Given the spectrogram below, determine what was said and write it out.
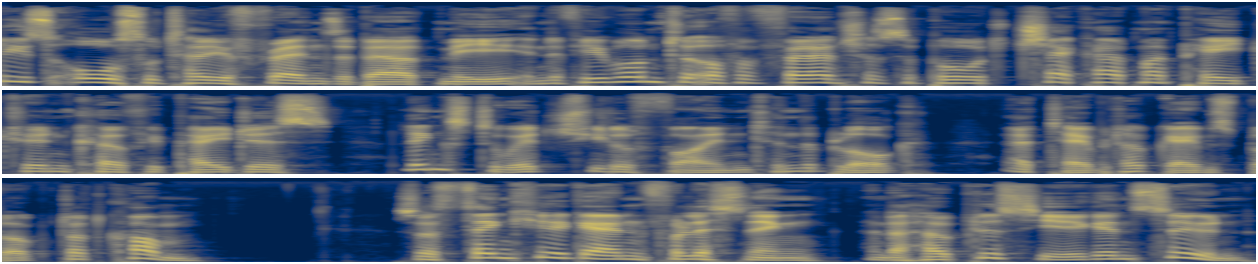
Please also tell your friends about me, and if you want to offer financial support, check out my Patreon Ko-fi pages, links to which you'll find in the blog at tabletopgamesblog.com. So thank you again for listening, and I hope to see you again soon.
